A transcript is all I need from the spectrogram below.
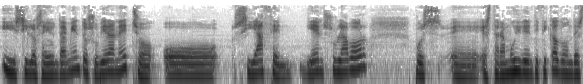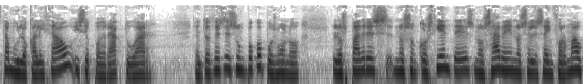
y si los ayuntamientos hubieran hecho o si hacen bien su labor, pues eh, estará muy identificado dónde está, muy localizado y se podrá actuar. Entonces es un poco, pues bueno, los padres no son conscientes, no saben, no se les ha informado.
